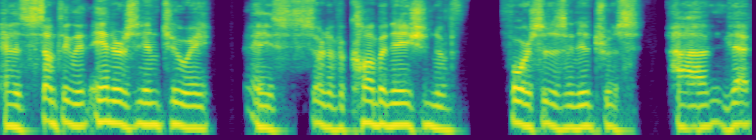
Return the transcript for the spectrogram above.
as something that enters into a a sort of a combination of forces and interests uh, that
